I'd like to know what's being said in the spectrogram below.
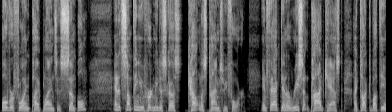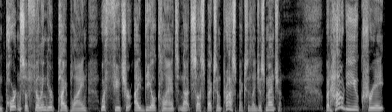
overflowing pipelines is simple, and it's something you've heard me discuss countless times before. In fact, in a recent podcast, I talked about the importance of filling your pipeline with future ideal clients, not suspects and prospects, as I just mentioned. But how do you create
